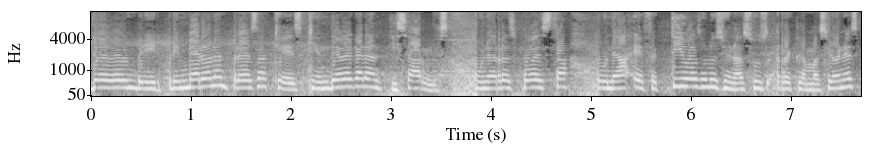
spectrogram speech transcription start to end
deben venir primero a la empresa, que es quien debe garantizarles una respuesta, una efectiva solución a sus reclamaciones,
